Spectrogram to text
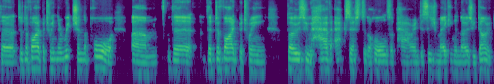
the, the divide between the rich and the poor, um, the, the divide between those who have access to the halls of power and decision making and those who don't.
